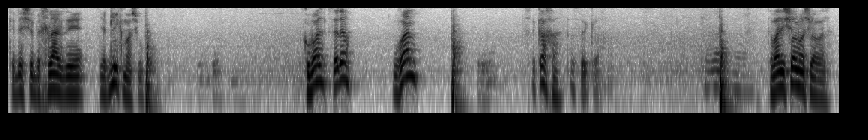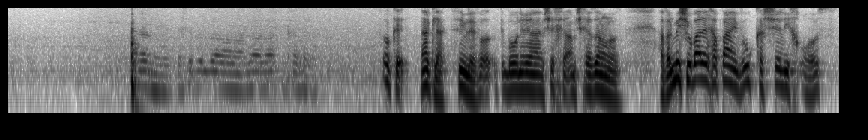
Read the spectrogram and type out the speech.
כדי שבכלל זה ידליק משהו. מקובל? בסדר? מובן? תעשה ככה, תעשה ככה. אתה בא לשאול משהו אבל. אוקיי, לאט לאט, שים לב, בואו נראה, המשך, יעזור לנו עוד. אבל מישהו בא לערך אפיים והוא קשה לכעוס,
